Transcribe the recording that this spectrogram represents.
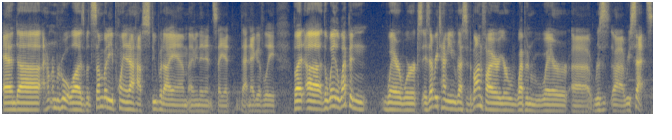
And uh, I don't remember who it was, but somebody pointed out how stupid I am. I mean, they didn't say it that negatively, but uh, the way the weapon wear works is every time you rest at a bonfire, your weapon wear uh, res uh, resets.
